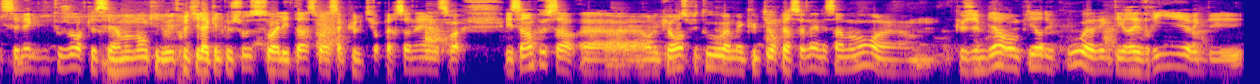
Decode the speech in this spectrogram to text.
Sénèque dit toujours que c'est un moment qui doit être utile à quelque chose, soit à l'État, soit à sa culture personnelle, soit. Et c'est un peu ça. Euh, en l'occurrence, plutôt à ma culture personnelle. C'est un moment euh, que j'aime bien remplir du coup avec des rêveries, avec des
